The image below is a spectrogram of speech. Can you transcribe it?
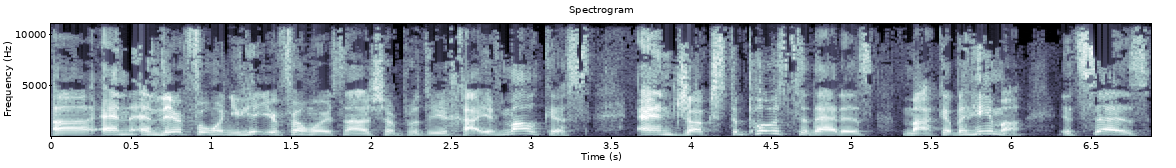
uh, and, and therefore, when you hit your friend where it's not a shabruta, you're chayiv malchus. And juxtaposed to that is maka behema. It says,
